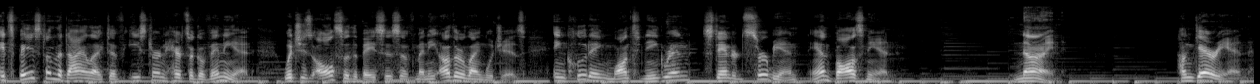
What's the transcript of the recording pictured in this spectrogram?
It's based on the dialect of Eastern Herzegovinian, which is also the basis of many other languages, including Montenegrin, Standard Serbian, and Bosnian. 9. Hungarian.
